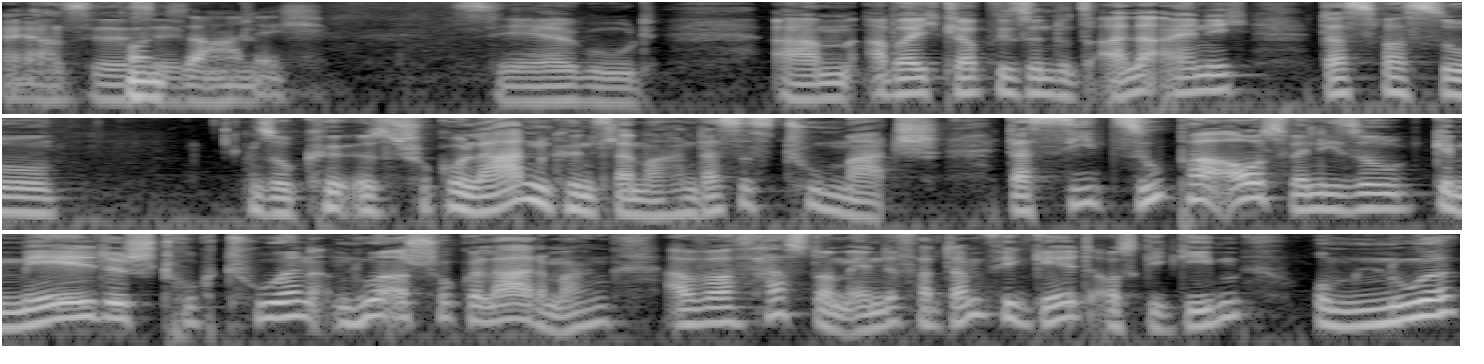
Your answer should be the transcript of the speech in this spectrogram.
Ja, sehr, und sehr gut. sahnig. Sehr gut. Ähm, aber ich glaube, wir sind uns alle einig, das, was so, so Kü- Schokoladenkünstler machen, das ist too much. Das sieht super aus, wenn die so Gemälde, Strukturen nur aus Schokolade machen. Aber was hast du am Ende? Verdammt viel Geld ausgegeben, um nur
